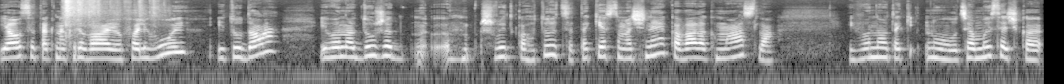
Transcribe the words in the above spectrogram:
я оце так накриваю фольгою і туди, і воно дуже е, швидко готується. Таке смачне, кавалок масла. І воно таке, ну, ця мисочка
